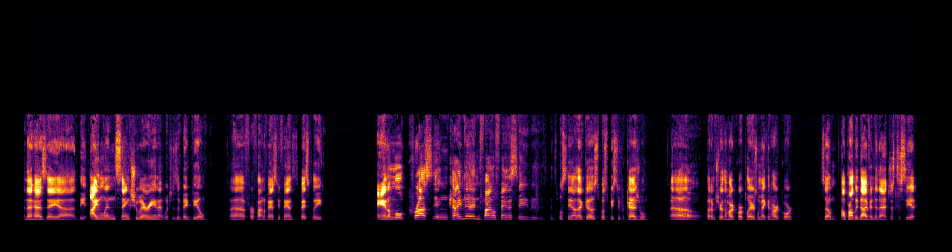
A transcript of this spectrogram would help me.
and that has a uh, the Island Sanctuary in it, which is a big deal uh, for Final Fantasy fans. It's basically Animal Crossing kind of in Final Fantasy. It's, we'll see how that goes. It's supposed to be super casual. Um, Oh. But I'm sure the hardcore players will make it hardcore. So I'll probably dive into that just to see it.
